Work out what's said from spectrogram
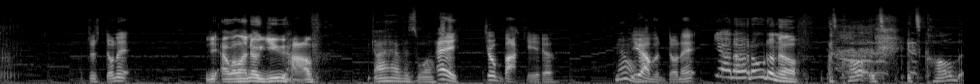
I've just done it. Yeah, well, I know you have. I have as well. Hey, jump back here. No, You haven't done it. Yeah, not old enough. it's called it's it's called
